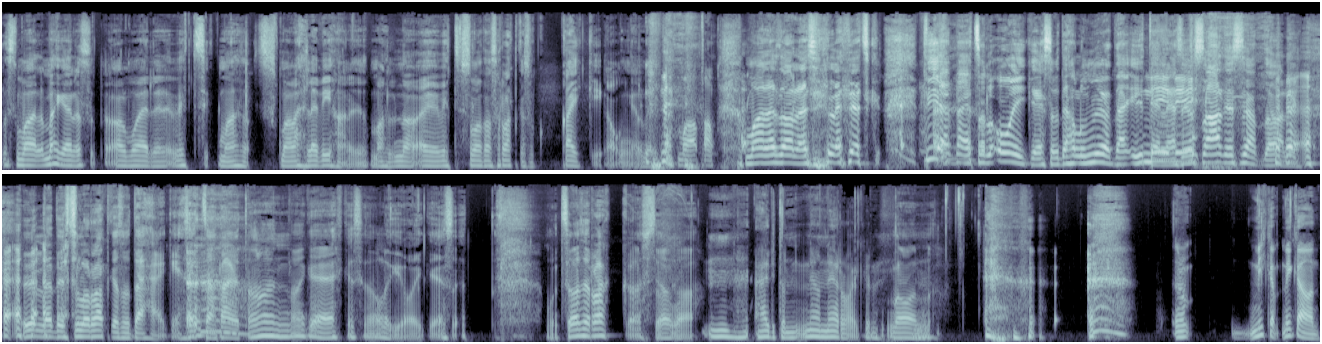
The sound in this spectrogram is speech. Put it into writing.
Koska mä, mä käyn jos mun edelleen, vitsi, kun mä, mä olen silleen vihaan, että mä olin, no ei vitsi, sulla on taas ratkaisu kaikkiin ongelmiin tässä maapallolla. Mä olen sellainen silleen, että tietää, että se on oikeassa, mutta haluan myöntää itselleen. Niin, Niin, niin. niin. Saat ja sieltä, no, niin yllätys, sulla on ratkaisu tähänkin. Sitten sä tajut, että no, no oikein, ehkä se olikin oikeassa. Mutta se on se rakkaus, se on vaan, Mm, äidit on, ne on neroja kyllä. no on. mikä, mikä on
